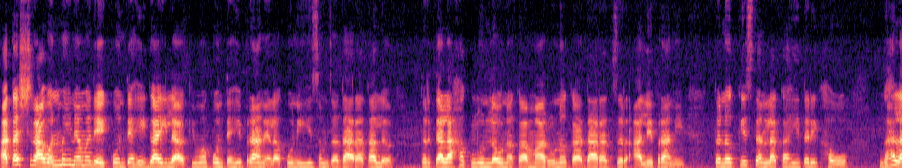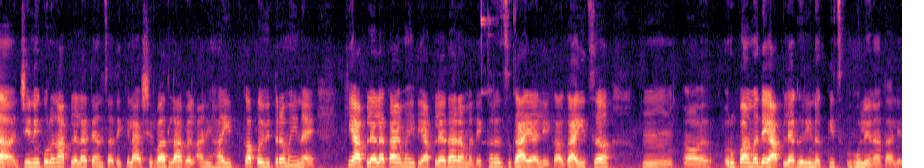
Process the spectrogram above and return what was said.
आता श्रावण महिन्यामध्ये कोणत्याही गाईला किंवा कोणत्याही प्राण्याला कोणीही समजा दारात आलं तर त्याला हकलून लावू नका मारू नका. दारात जर आले प्राणी तर नक्कीच त्यांना काहीतरी खाऊ घाला जेणेकरून आपल्याला त्यांचा देखील आशीर्वाद लाभेल. आणि हा इतका पवित्र महिना आहे की आपल्याला काय माहिती आपल्या दारामध्ये खरंच गाय आली का? गाईचं रूपामध्ये आपल्या घरी नक्कीच भोलेनाथ आले.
